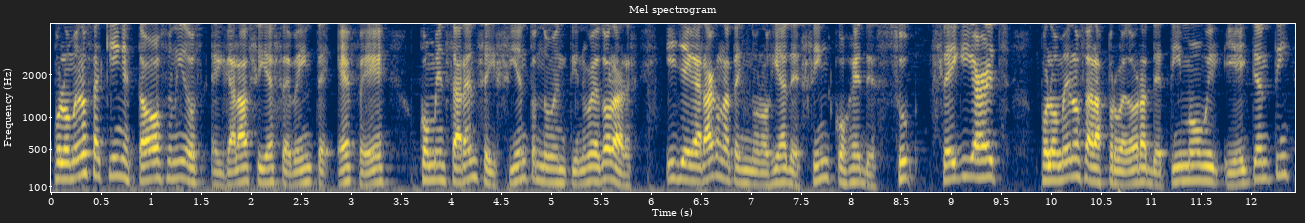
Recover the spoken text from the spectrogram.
Por lo menos aquí en Estados Unidos el Galaxy S20 FE comenzará en 699 dólares y llegará con la tecnología de 5G de sub 6 GHz por lo menos a las proveedoras de T-Mobile y ATT,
